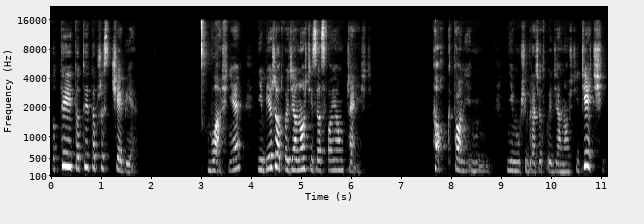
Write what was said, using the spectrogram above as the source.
To ty, to ty, to przez ciebie. Właśnie, nie bierze odpowiedzialności za swoją część. No, kto nie, nie musi brać odpowiedzialności? Dzieci,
